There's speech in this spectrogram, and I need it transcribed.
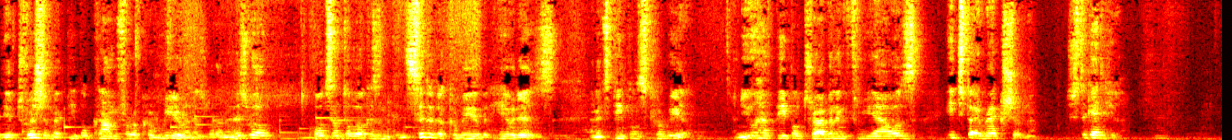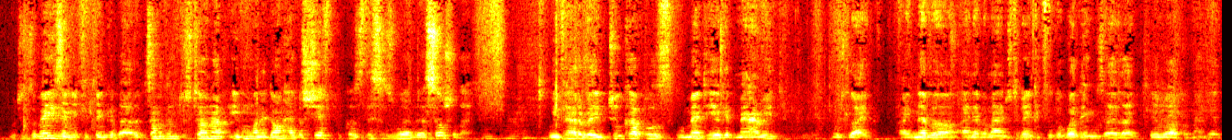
the attrition that people come for a career in Israel, and in Israel, call center work isn't considered a career, but here it is, and it's people's career. And you have people traveling three hours each direction just to get here, which is amazing if you think about it. Some of them just turn up even when they don't have a shift because this is where their social life is. Mm-hmm. We've had already two couples who met here get married, which like I never I never managed to make it to the weddings. I like tear up and I get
